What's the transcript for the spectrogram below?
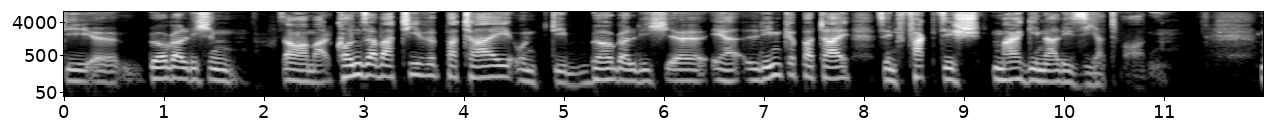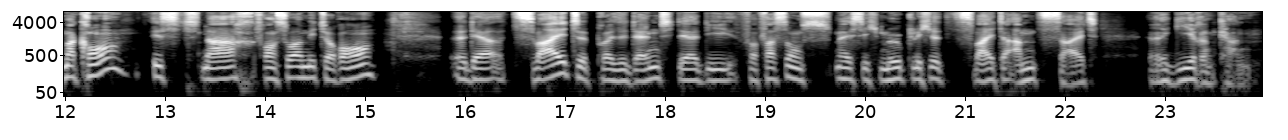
die äh, bürgerlichen sagen wir mal, konservative Partei und die bürgerliche, eher linke Partei sind faktisch marginalisiert worden. Macron ist nach François Mitterrand äh, der zweite Präsident, der die verfassungsmäßig mögliche zweite Amtszeit regieren kann.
